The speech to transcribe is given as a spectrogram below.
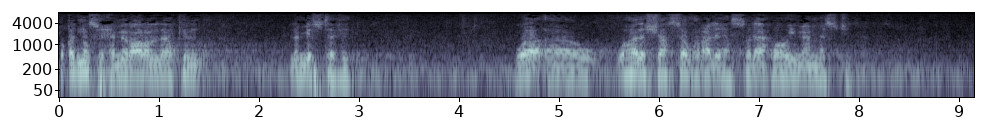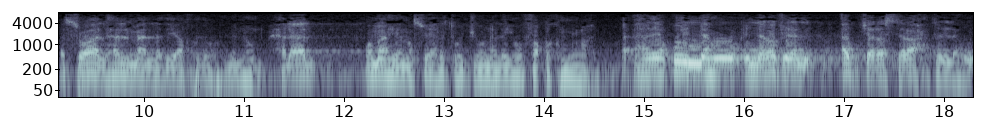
وقد نصح مرارا لكن لم يستفد. وهذا الشخص يظهر عليه الصلاح وهو إمام مسجد. السؤال هل المال الذي يأخذه منهم حلال؟ وما هي النصيحة التي توجهون إليه؟ وفقكم الله. هذا يقول إنه إن رجلا أجر استراحة له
